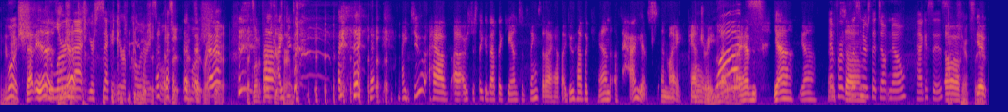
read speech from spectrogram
in your hand. Mush. That You is, learned yes. that your second year of You can culinary mush it. school. That's it. That's Mush. it right there. That's not a Uh, first year I term. Do- I do have. Uh, I was just thinking about the cans of things that I have. I do have a can of haggis in my pantry. Oh, Uh, I have. What? Yeah, yeah. And for It's, um, listeners that don't know, haggis is. Oh, I can't say yeah, it.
